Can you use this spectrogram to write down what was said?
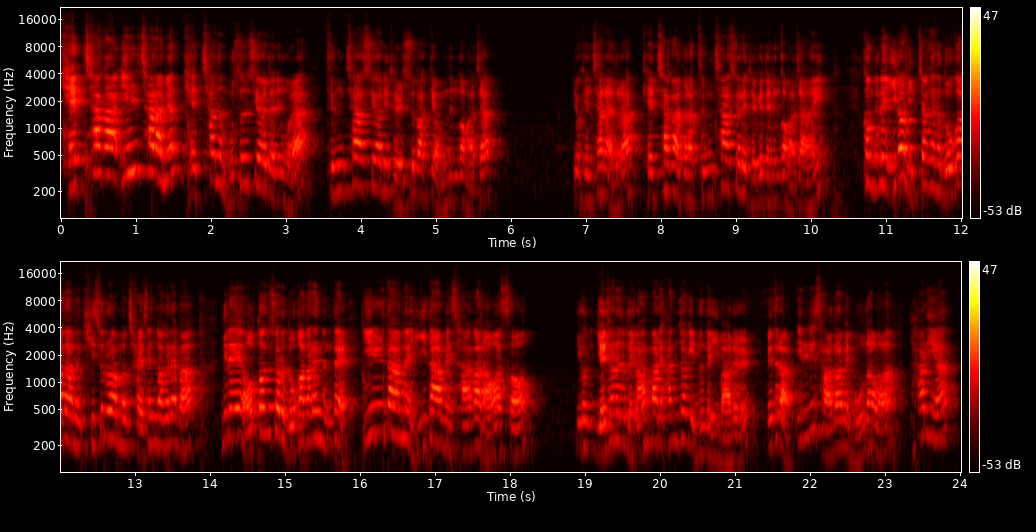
개차가 1차라면 개차는 무슨 수열 되는 거야? 등차 수열이 될 수밖에 없는 거 맞아? 이거 괜찮아 얘들아? 개차가 얘들아 등차 수열이 되게 되는 거 맞아? 그럼 너네 이런 입장에서 노가다는 기술을 한번 잘 생각을 해봐. 니네 어떤 수열을 노가다를 했는데 1 다음에 2 다음에 4가 나왔어. 이건 예전에도 내가 한 말이 한 적이 있는데 이 말을 얘들아 1, 2, 4 다음에 뭐 나와? 8이야?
